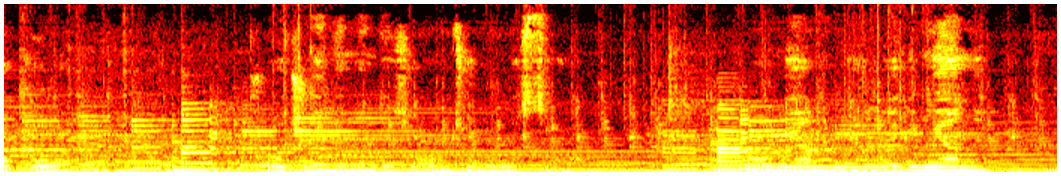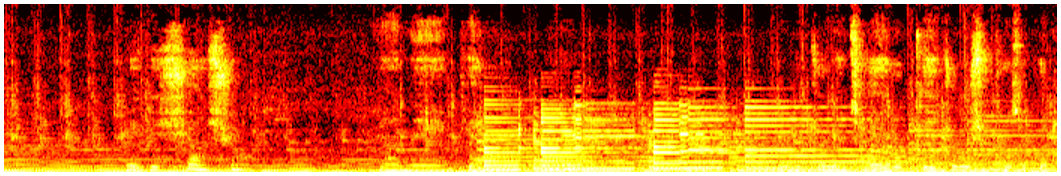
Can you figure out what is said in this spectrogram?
해달라고 풀어주긴 했는데 지금 엄청 놀랐어. 어, 아, 미안해, 미안해. 애기 미안해. 애기 쉬어, 쉬어. 미안해, 애기야. 우리 좀 자유롭게 해주고 싶어서 그래.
